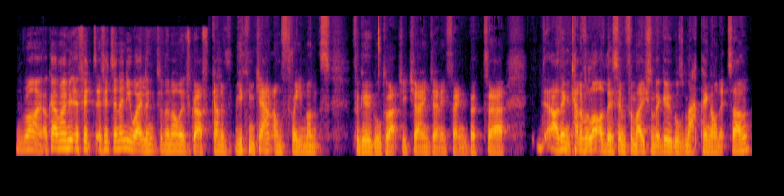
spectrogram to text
Right. Okay. I mean, if it if it's in any way linked to the knowledge graph, kind of you can count on three months for Google to actually change anything. But uh, I think kind of a lot of this information that Google's mapping on its own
